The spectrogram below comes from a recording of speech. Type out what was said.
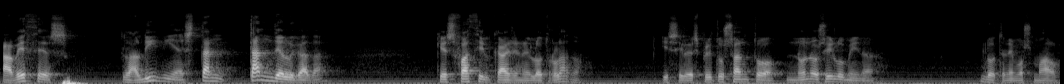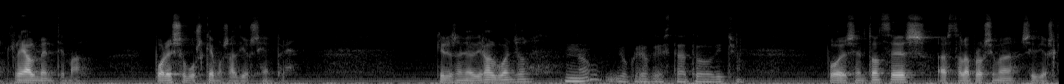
a veces la línea es tan, tan delgada que es fácil caer en el otro lado. Y si el Espíritu Santo no nos ilumina, lo tenemos mal, realmente mal. Por eso busquemos a Dios siempre. ¿Quieres añadir algo, Ángel? No, yo creo que está todo dicho. Pues entonces, hasta la próxima, si Dios quiere.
